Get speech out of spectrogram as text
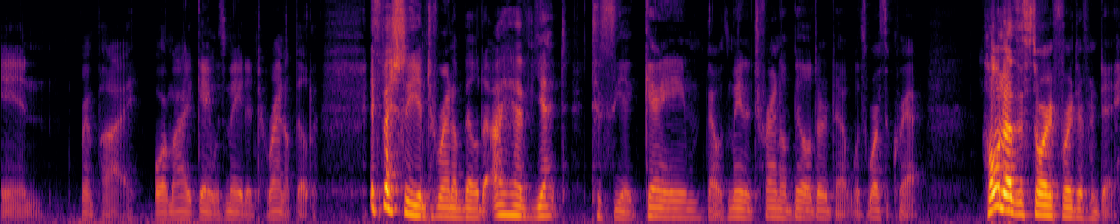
in Ren'Py or my game was made in TyranoBuilder. Especially in TyranoBuilder, I have yet to see a game that was made in TyranoBuilder that was worth a crap. Whole nother story for a different day.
